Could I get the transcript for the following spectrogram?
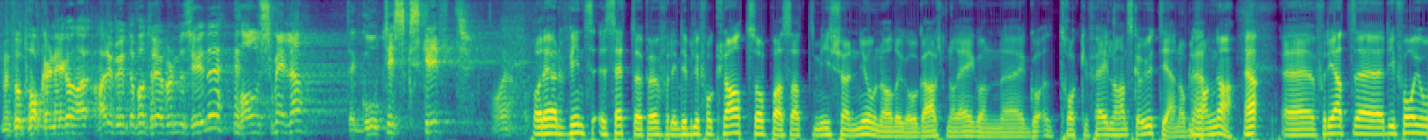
Men for pokkeren, Egon, har, har du begynt å få trøbbel med synet? Hold smella. Det er gotisk skrift. Og det er et fint setup òg, fordi det blir forklart såpass at vi skjønner jo når det går galt, når Egon uh, går, tråkker feil når han skal ut igjen og blir Ja. fanga. Ja. Uh, fordi at uh, de får jo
